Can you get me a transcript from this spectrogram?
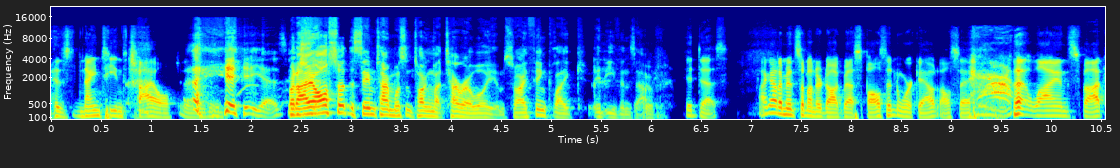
his 19th child. yes. But I also at the same time wasn't talking about Tyrell Williams. So I think like it evens out. It does. I got him in some underdog best balls. Didn't work out, I'll say. that Lions spot.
